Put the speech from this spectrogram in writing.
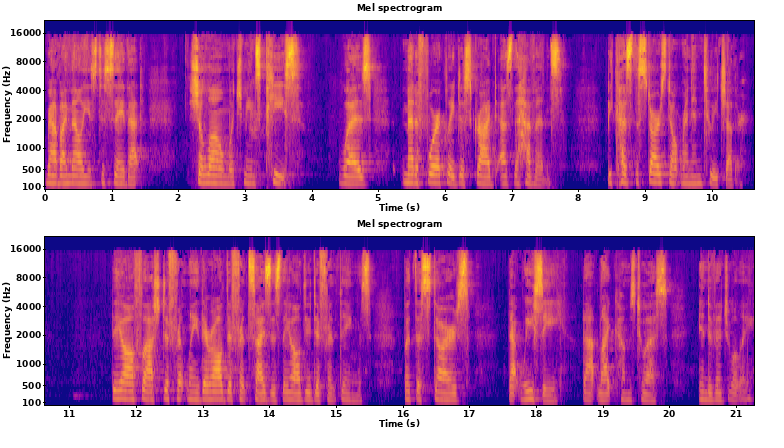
Rabbi Mel used to say that shalom, which means peace, was metaphorically described as the heavens. because the stars don't run into each other. They all flash differently, they're all different sizes, they all do different things. But the stars that we see, that light comes to us individually.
